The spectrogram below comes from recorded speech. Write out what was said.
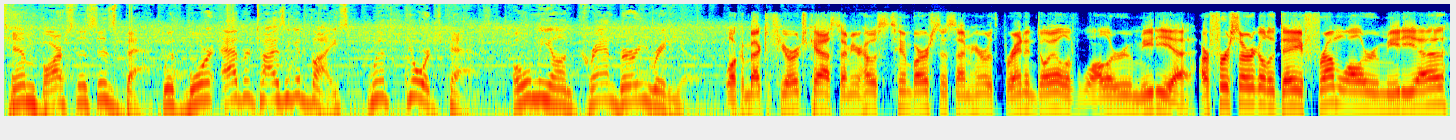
Tim Barsness is back with more advertising advice with FjordCast, only on Cranberry Radio. Welcome back to FjordCast. I'm your host, Tim Barsness. I'm here with Brandon Doyle of Wallaroo Media. Our first article today from Wallaroo Media,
